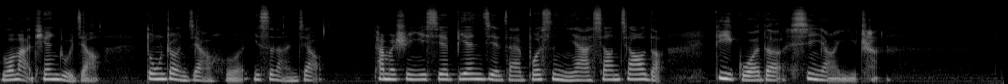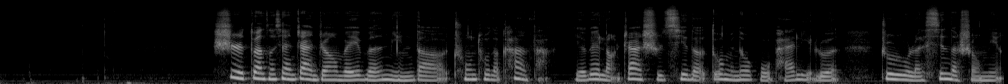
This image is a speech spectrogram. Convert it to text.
罗马天主教、东正教和伊斯兰教。它们是一些边界在波斯尼亚相交的帝国的信仰遗产。视断层线战争为文明的冲突的看法，也为冷战时期的多米诺骨牌理论注入了新的生命。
